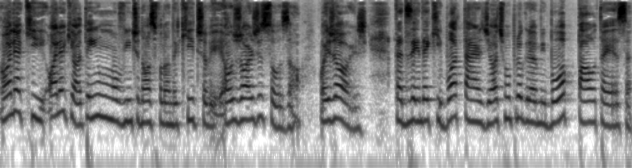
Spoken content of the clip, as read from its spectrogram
Olha aqui, olha aqui, ó. Tem um ouvinte nosso falando aqui, deixa eu ver, é o Jorge Souza, ó. Oi, Jorge. Tá dizendo aqui, boa tarde, ótimo programa e boa pauta essa,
